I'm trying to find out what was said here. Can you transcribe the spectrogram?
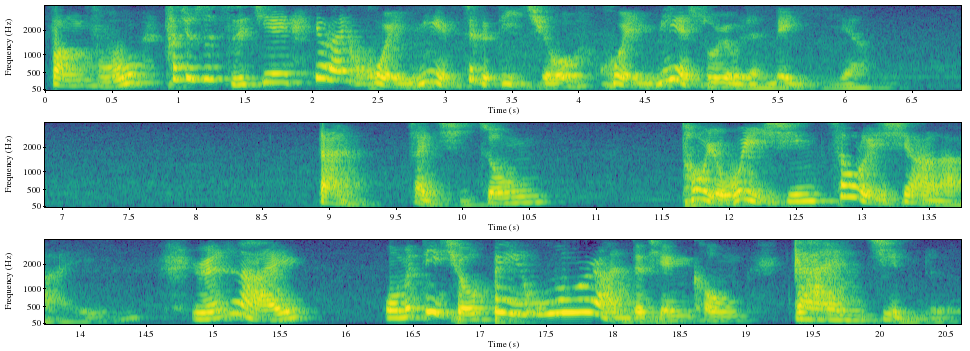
仿佛他就是直接要来毁灭这个地球，毁灭所有人类一样。但在其中，透有卫星照了下来，原来我们地球被污染的天空干净了，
